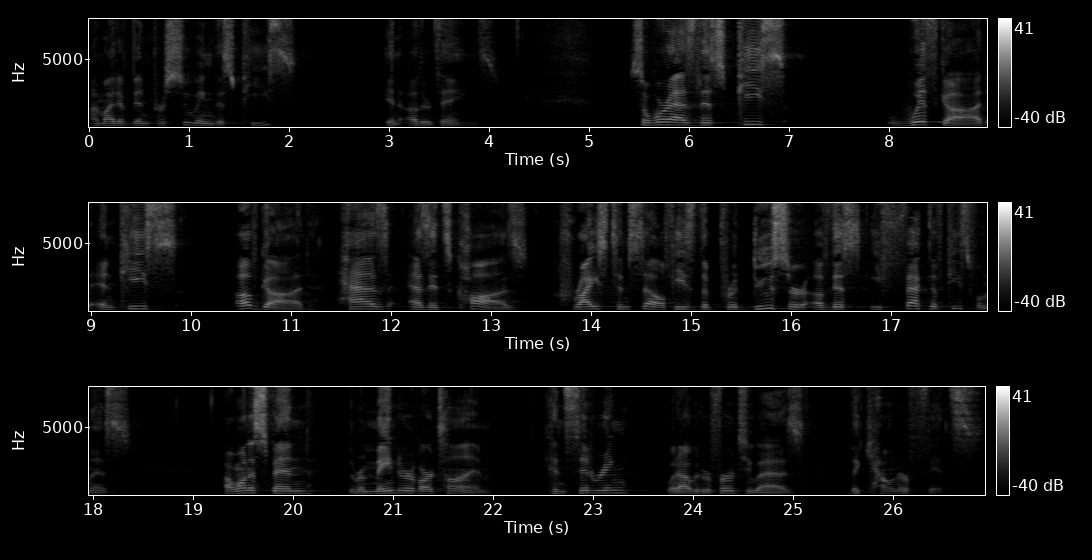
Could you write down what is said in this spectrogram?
I might have been pursuing this peace in other things. So, whereas this peace with God and peace of God has as its cause Christ Himself, He's the producer of this effect of peacefulness. I want to spend the remainder of our time considering what I would refer to as the counterfeits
